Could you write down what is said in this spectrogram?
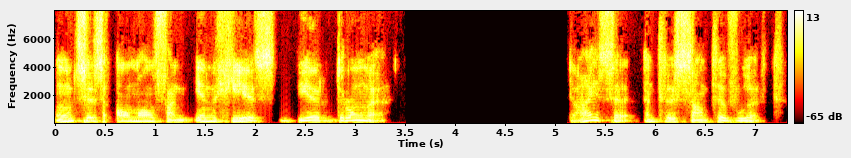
ons is almal van een gees deurdronge. Daai is 'n interessante woord.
